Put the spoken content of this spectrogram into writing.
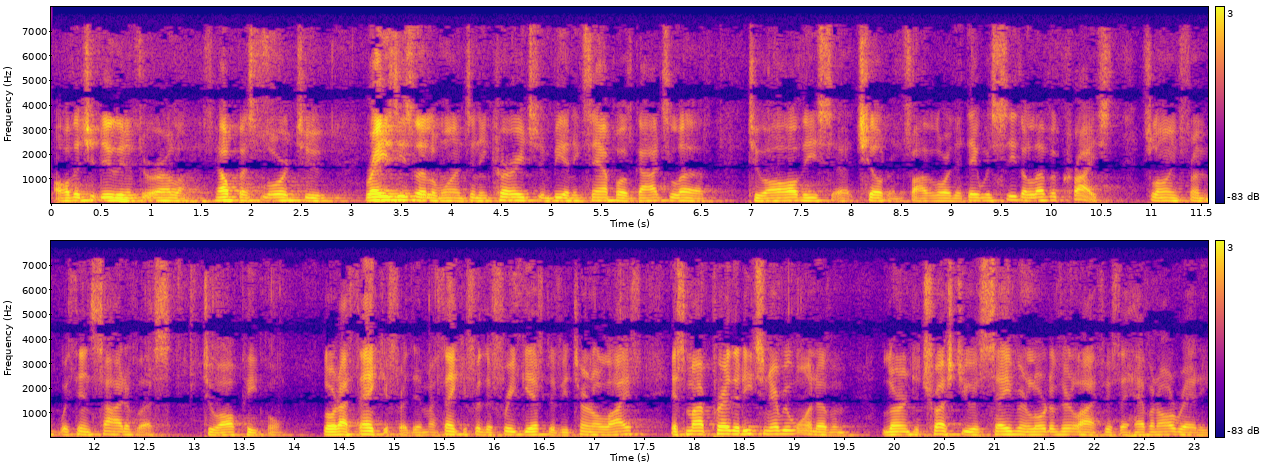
all that you do in and through our life. Help us, Lord, to raise these little ones and encourage and be an example of God's love to all these uh, children, Father, Lord, that they would see the love of Christ flowing from within inside of us to all people. Lord, I thank you for them. I thank you for the free gift of eternal life. It's my prayer that each and every one of them learn to trust you as Savior and Lord of their life if they haven't already.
